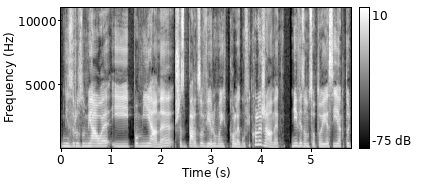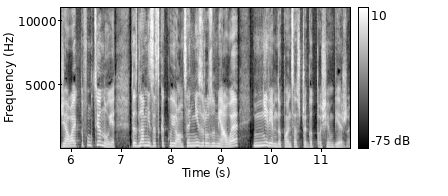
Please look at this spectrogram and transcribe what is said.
niezrozumiałe i pomijane przez bardzo wielu moich kolegów i koleżanek. Nie wiedzą, co to jest i jak to działa, jak to funkcjonuje. To jest dla mnie zaskakujące, niezrozumiałe i nie wiem do końca, z czego to się bierze.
